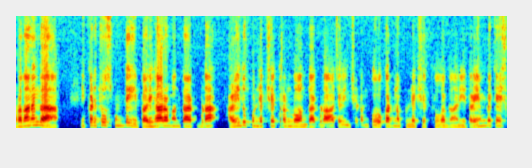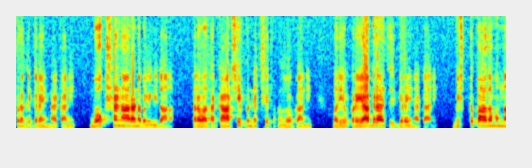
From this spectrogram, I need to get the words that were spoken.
ప్రధానంగా ఇక్కడ చూసుకుంటే ఈ పరిహారం అంతా కూడా ఐదు పుణ్యక్షేత్రంలో అంతా కూడా ఆచరించడం గోకర్ణ పుణ్యక్షేత్రంలో కానీ త్రయంబకేశ్వర దగ్గర అయినా కానీ మోక్షనారాయణ బలి విధానం తర్వాత కాశీ పుణ్యక్షేత్రంలో కానీ మరియు ప్రయాగరాజ్ దగ్గరైనా కానీ విష్ణుపాదం ఉన్న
